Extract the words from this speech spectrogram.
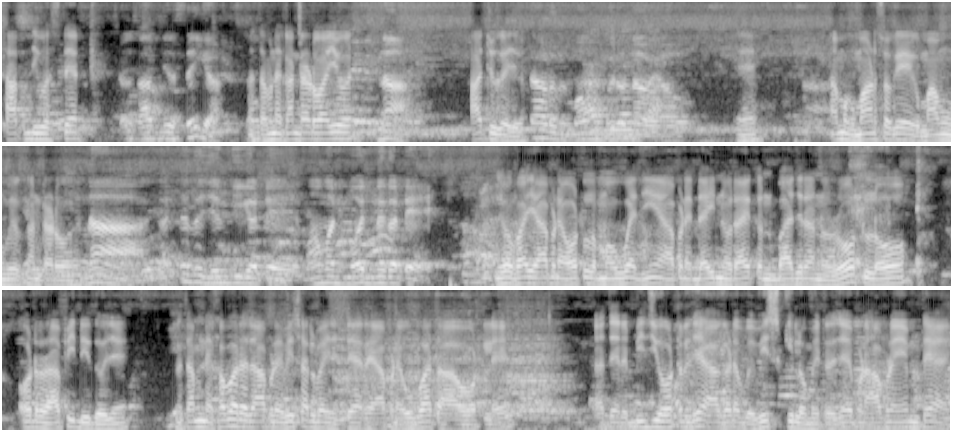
સાત દિવસ તે સાત દિવસ થઈ ગયા. તમને કંટાળો આવ્યો હોય? ના. સાચું કહેજો. હે? અમુક માણસો કે મામું બે કંટાળો આવે. ના ઘટે તો જિંદગી ઘટે મામાની મોજ ન ઘટે. જો ભાઈ આપણે હોટલમાં ઊભા જઈએ આપણે દહીંનો રાયતો બાજરાનો રોટલો ઓર્ડર આપી દીધો છે. તમને ખબર જ આપણે વિશાલભાઈ ત્યારે આપણે ઊભા હતા આ હોટલે અત્યારે બીજી હોટલ છે આગળ વીસ કિલોમીટર છે પણ આપણે એમ થાય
